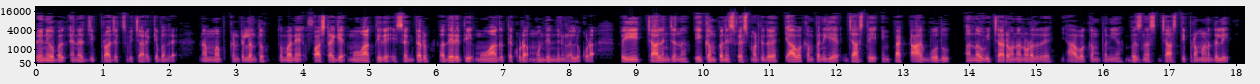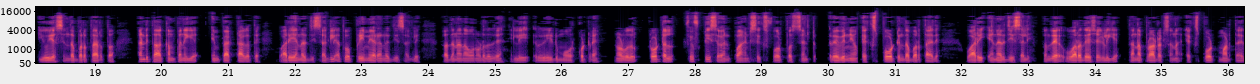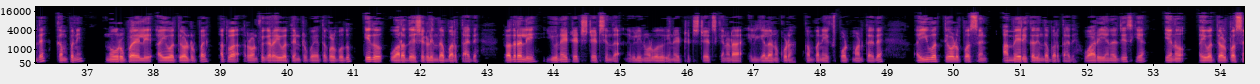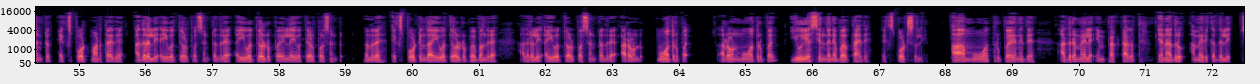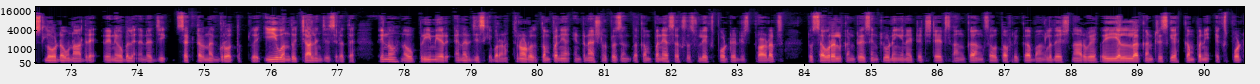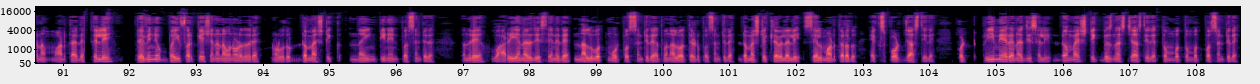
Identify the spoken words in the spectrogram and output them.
ರಿನ್ಯೂಯಬಲ್ ಎನರ್ಜಿ ಪ್ರಾಜೆಕ್ಟ್ಸ್ ವಿಚಾರಕ್ಕೆ ಬಂದ್ರೆ. ನಮ್ಮ ಕಂಟ್ರಿಲಂತೂ ತುಂಬಾನೇ ಫಾಸ್ಟ್ ಆಗಿ ಮೂವ್ ಆಗ್ತಿದೆ ಈ ಸೆಕ್ಟರ್ ಅದೇ ರೀತಿ ಮೂವ್ ಆಗುತ್ತೆ ಕೂಡ ಮುಂದಿನ ದಿನಗಳಲ್ಲೂ ಕೂಡ. ಸೊ ಈ ಚಾಲೆಂಜ್ ಅನ್ನ ಈ ಕಂಪನೀಸ್ ಫೇಸ್ ಮಾಡ್ತಿದ್ದಾವೆ ಯಾವ ಕಂಪನಿಗೆ ಜಾಸ್ತಿ ಇಂಪ್ಯಾಕ್ಟ್ ಆಗ್ಬೋದು ಅನ್ನೋ ವಿಚಾರವನ್ನ ನೋಡಿದ್ರೆ ಯಾವ ಕಂಪನಿಯ ಬಿಸ್ನೆಸ್ ಜಾಸ್ತಿ ಪ್ರಮಾಣದಲ್ಲಿ ಯು ಎಸ್ ಇಂದ ಬರ್ತಾ ಇರುತ್ತೋ, ಖಂಡಿತ ಆ ಕಂಪನಿಗೆ ಇಂಪ್ಯಾಕ್ಟ್ ಆಗುತ್ತೆ. ವಾರಿ ಎನರ್ಜಿಸ್ ಆಗಲಿ ಅಥವಾ ಪ್ರೀಮಿಯರ್ ಎನರ್ಜಿಸ್ ಆಗಲಿ. ಅದನ್ನ ನಾವು ನೋಡೋದಾದ್ರೆ, ಇಲ್ಲಿ ರೀಡ್ ಮೋರ್ ಕೊಟ್ರೆ ನೋಡಬಹುದು total fifty seven point six four percent revenue export ಇಂದ ಬರ್ತಾ ಇದೆ. ವಾರಿ ಎನರ್ಜೀಸ್ ಅಲ್ಲಿ. ಅಂದ್ರೆ ಹೊರದೇಶಗಳಿಗೆ ತನ್ನ ಪ್ರಾಡಕ್ಟ್ಸ್ ಅನ್ನ ಎಕ್ಸ್ಪೋರ್ಟ್ ಮಾಡ್ತಾ ಇದೆ. ಕಂಪನಿ ನೂರು ರೂಪಾಯಲ್ಲಿ ಐವತ್ತೇಳು ರೂಪಾಯಿ ಅಥವಾ ರೌಂಡ್ ಫಿಗರ್ ಐವತ್ತೆಂಟು ರೂಪಾಯಿ ತಗೊಳ್ಬಹುದು ಇದು ಹೊರದೇಶಗಳಿಂದ ಬರ್ತಾ ಇದೆ. ಅದರಲ್ಲಿ ಯುನೈಟೆಡ್ ಸ್ಟೇಟ್ಸ್ ಇಂದ ನೀವು ಇಲ್ಲಿ ನೋಡಬಹುದು ಯುನೈಟೆಡ್ ಸ್ಟೇಟ್ಸ್ ಕೆನಡಾ ಇಲ್ಲಿಗೆಲ್ಲಾನು ಕೂಡ ಕಂಪನಿ ಎಕ್ಸ್ಪೋರ್ಟ್ ಮಾಡ್ತಾ ಇದೆ. ಐವತ್ತೇಳು ಪರ್ಸೆಂಟ್ ಅಮೆರಿಕದಿಂದ ಬರ್ತಾ ಇದೆ. ವಾರಿ ಎನರ್ಜೀಸ್ಗೆ ಏನೋ ಐವತ್ತೇಳು ಪರ್ಸೆಂಟ್ ಎಕ್ಸ್ಪೋರ್ಟ್ ಮಾಡ್ತಾ ಇದೆ. ಅದರಲ್ಲಿ ಐವತ್ತೇಳು ಪರ್ಸೆಂಟ್ ಅಂದ್ರೆ ಐವತ್ತೇಳು ರೂಪಾಯಿ ಐವತ್ತೇಳು ಪರ್ಸೆಂಟ್ ಅಂದ್ರೆ ಎಕ್ಸ್ಪೋರ್ಟ್ ಇಂದ ಐವತ್ತೇಳು ರೂಪಾಯಿ ಬಂದ್ರೆ ಅದರಲ್ಲಿ ಐವತ್ತೇಳು ಪರ್ಸೆಂಟ್ ಅಂದ್ರೆ ಅರೌಂಡ್ ಮೂವತ್ತು ರೂಪಾಯಿ. ಅರೌಂಡ್ ಮೂವತ್ತು ರೂಪಾಯಿ ಯು ಎಸ್ ಇಂದನೇ ಬರ್ತಾ ಇದೆ ಎಕ್ಸ್ಪೋರ್ಟ್ಸ್ ಅಲ್ಲಿ. ಆ ಮೂವತ್ತು ರೂಪಾಯಿ ಏನಿದೆ, ಅದರ ಮೇಲೆ ಇಂಪ್ಯಾಕ್ಟ್ ಆಗುತ್ತೆ. ಏನಾದ್ರೂ ಅಮೆರಿಕದಲ್ಲಿ ಸ್ಲೋ ಡೌನ್ ಆದ್ರೆ ರಿನ್ಯೂವಬಲ್ ಎನರ್ಜಿ ಸೆಕ್ಟರ್ನ ಗ್ರೋತ್ ಈ ಒಂದು ಚಾಲೆಂಜಸ್ ಇರುತ್ತೆ. ಇನ್ನು ನಾವು ಪ್ರೀಮಿಯರ್ ಎನರ್ಜೀಸ್ಗೆ ಬರೋಣ. So, ನೋಡ್ಬೋದು, ಕಂಪನಿಯ ಇಂಟರ್ನ್ಯಾಷನಲ್ ಪ್ರೆಸೆನ್ಸ್ ದ ಕಂಪನಿಯ successfully exported its products to several countries including United States Hong Kong South Africa Bangladesh Norway ಈ ಎಲ್ಲ ಕಂಟ್ರೀಸ್ಗೆ ಕಂಪನಿ ಎಕ್ಸ್ಪೋರ್ಟ್ನ ಮಾಡ್ತಾ ಇದೆ. ಇಲ್ಲಿ ರೆವಿನ್ಯೂ ಬೈಫರ್ಕೇಶನ್ ನಾವು ನೋಡಿದ್ರೆ ನೋಡಬಹುದು ಡೊಮೆಸ್ಟಿಕ್ ನೈಂಟಿ ನೈನ್ ಪರ್ಸೆಂಟ್ ಇದೆ. ಅಂದ್ರೆ ವಾರಿ ಎನರ್ಜೀಸ್ ಏನಿದೆ ನಲ್ವತ್ ಮೂರ್ ಪರ್ಸೆಂಟ್ ಇದೆ ಅಥವಾ ನಲ್ವತ್ತೆರಡು ಪರ್ಸೆಂಟ್ ಇದೆ ಡೊಮೆಸ್ಟಿಕ್ ಲೆವೆಲ್ ಅಲ್ಲಿ ಸೇಲ್ ಮಾಡ್ತಾ ಇರೋದು. ಎಕ್ಸ್ಪೋರ್ಟ್ ಜಾಸ್ತಿ ಇದೆ. ಬಟ್ ಪ್ರೀಮಿಯರ್ ಎನರ್ಜೀಸ್ ಅಲ್ಲಿ ಡೊಮೆಸ್ಟಿಕ್ ಬಿಸ್ನೆಸ್ ಜಾಸ್ತಿ ಇದೆ, ತೊಂಬತ್ತೊಂಬತ್ತು ಪರ್ಸೆಂಟ್ ಇದೆ.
